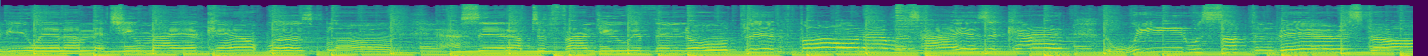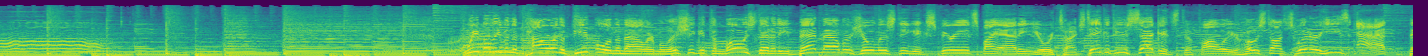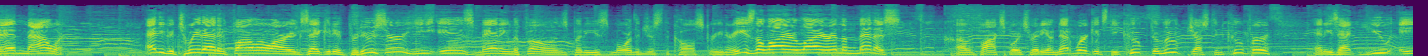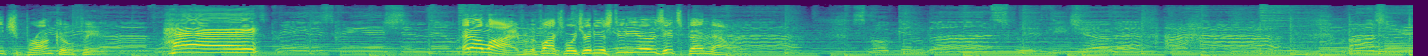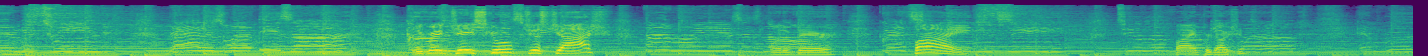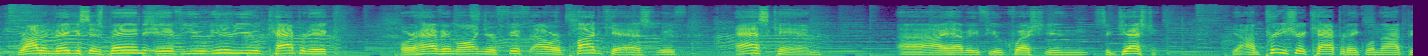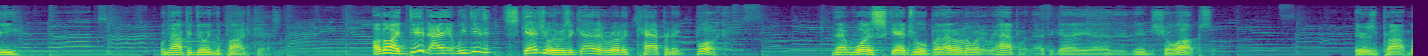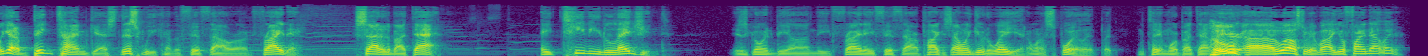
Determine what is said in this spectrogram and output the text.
Maybe when I met you, my account was blown. I set out to find you with an old flip phone. I was high as a kite. The weed was something very strong. We believe in the power of the people in the Maller Militia. Get the most out of the Ben Maller Show listening experience by adding your touch. Take a few seconds to follow your host on Twitter. He's at Ben Maller. And you can tweet at and follow our executive producer. He is manning the phones, but he's more than just the call screener. He's the liar, liar, and the menace of the Fox Sports Radio Network. It's the Coop de Loop, Justin Cooper, and he's at UH Bronco fan. Hey! And now live from the Fox Sports Radio studios, it's Ben Maller. The great Jay Scoop, just Josh. One of their fine, fine productions. Robin Vegas says, Ben, if you interview Kaepernick or have him on your fifth hour podcast with Ascan, uh, I have a few question suggestions. Yeah, I'm pretty sure Kaepernick will not be will not be doing the podcast. Although I did, I we did schedule. There was a guy that wrote a Kaepernick book that was scheduled, but I don't know what ever happened with that. The guy uh, didn't show up, so there is a problem. We got a big time guest this week on the fifth hour on Friday. Excited about that. A TV legend is going to be on the Friday fifth hour podcast. I don't want to give it away yet. I want to spoil it, but I'll tell you more about that Who? later. Uh, who else do we have? Well, you'll find out later.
